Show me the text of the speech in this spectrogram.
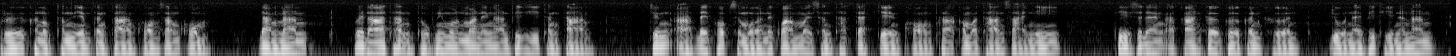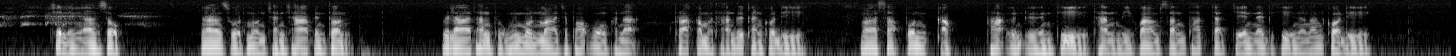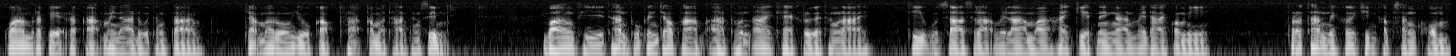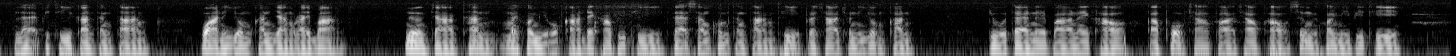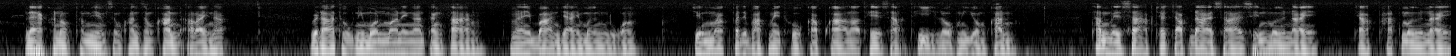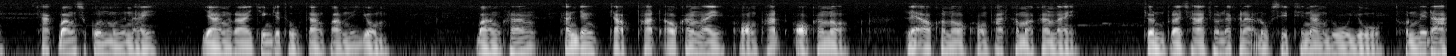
หรือขนบธรรมเนียมต่างๆ ของสังคม ดังนั้น เวลาท่านถูกนิมนต์มาในงานพิธีต่างๆ จึงอาจได้พบเสมอในความไม่สันทัดจัดเจนของพระกรรมฐานสายนี้ ที่แสดงอาการเก้อเก้อเขินๆอยู่ในพิธีนั้นๆ เช่นในงานศพ งานสวดมนต์ฉันชาเป็นต้น เวลาท่านถูกนิมนต์มาเฉพาะวงคณะพระกรรมฐานด้วยกันก็ดี มาสับปนกับพระอื่นๆ ที่ท่านมีความสันทัดจัดเจนในพิธีนั้นๆก็ดี ความระเกะระกะไม่น่าดูต่างๆ จะมารวมอยู่กับพระกรรมฐานทั้งสิ้น บางทีท่านผู้เป็นเจ้าภาพอาจทนอายแขกเรือทั้งหลาย ที่อุตส่าห์สละเวลามาให้เกียรติในงานไม่ได้ก็มี เพราะท่านไม่เคยชินกับสังคมและพิธีการต่างๆ ว่านิยมกันอย่างไรบ้าง เนื่องจากท่านไม่ค่อยมีโอกาสได้เข้าพิธี และสังคมต่างๆ ที่ประชาชนนิยมกัน อยู่แต่ในป่าในเขากับพวกชาวป่าชาวเขาซึ่งไม่ค่อยมีพิธีและขนบธรรมเนียมสำคัญสำคัญอะไรนัก เวลาถูกนิมนต์มาในงานต่างๆ ในบ้านใหญ่เมืองหลวง จึงมักปฏิบัติไม่ถูกกับกาลเทศะที่โลกนิยมกัน ท่านไม่ทราบจะจับได้สายสินมือไหน จับพัดมือไหน ชักบางสกุลมือไหน อย่างไรจึงจะถูกตามความนิยม บางครั้งท่านยังจับพัดเอาข้างในของพัดออกข้างนอก และเอาข้างนอกของพัดเข้ามาข้างใน จนประชาชนและคณะลูกศิษย์ที่นั่งดูอยู่ทนไม่ได้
